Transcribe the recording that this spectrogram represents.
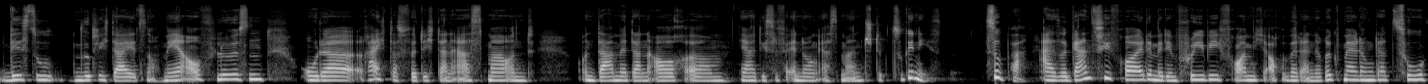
willst du wirklich da jetzt noch mehr auflösen oder reicht das für dich dann erstmal und, und damit dann auch ähm, ja, diese Veränderung erstmal ein Stück zu genießen? Super. Also ganz viel Freude mit dem Freebie. Ich freue mich auch über deine Rückmeldung dazu.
